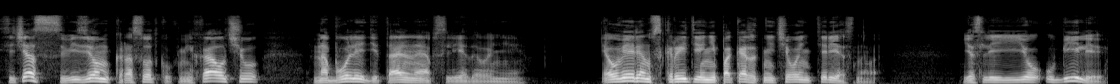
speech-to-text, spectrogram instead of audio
Сейчас свезем красотку к Михалычу на более детальное обследование. Я уверен, вскрытие не покажет ничего интересного. Если ее убили,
